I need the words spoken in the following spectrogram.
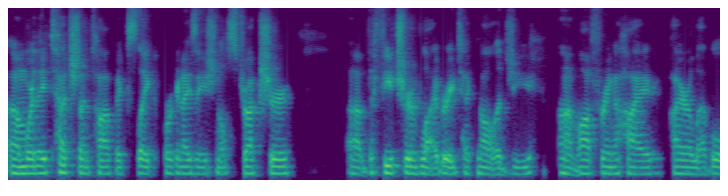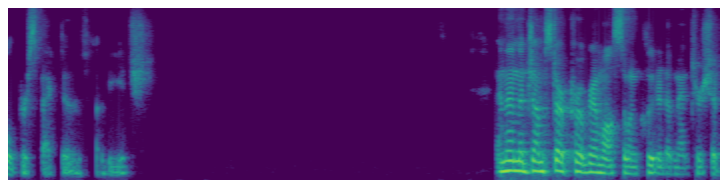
um, where they touched on topics like organizational structure, uh, the future of library technology, um, offering a high, higher level perspective of each. And then the Jumpstart program also included a mentorship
